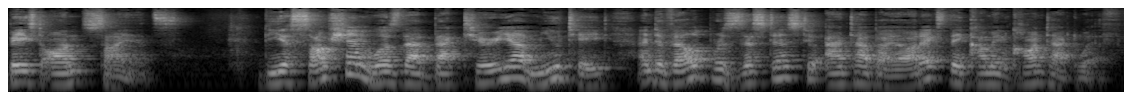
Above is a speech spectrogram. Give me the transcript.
based on science. The assumption was that bacteria mutate and develop resistance to antibiotics they come in contact with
